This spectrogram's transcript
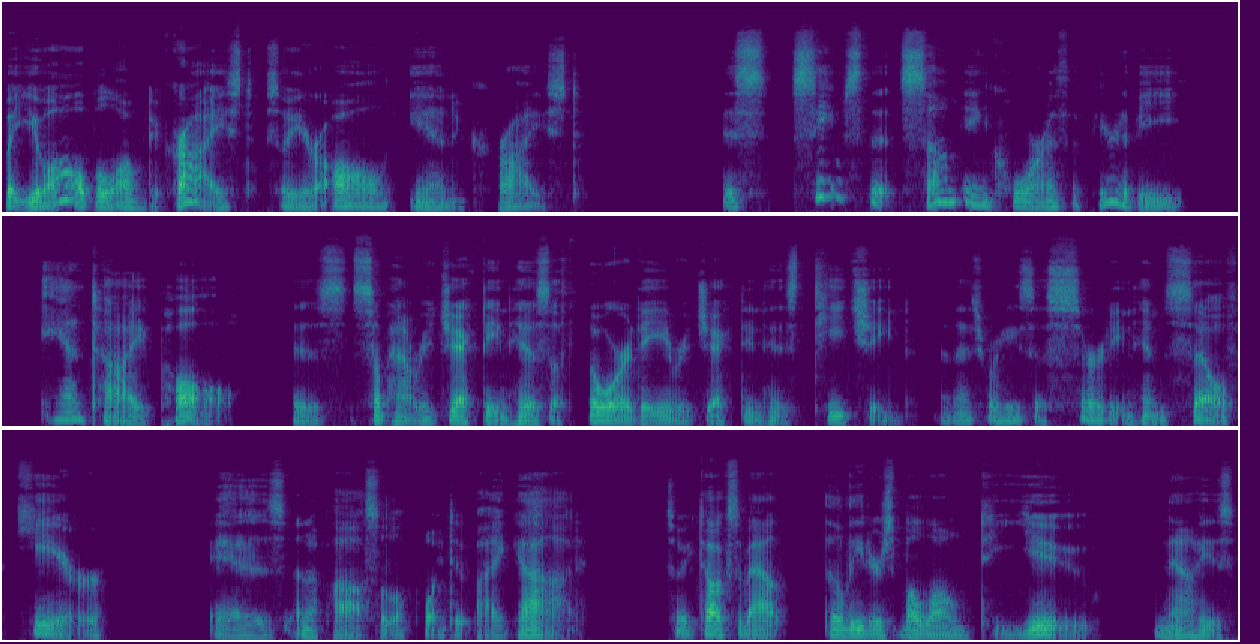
But you all belong to Christ, so you're all in Christ. It seems that some in Corinth appear to be anti Paul, is somehow rejecting his authority, rejecting his teaching. And that's where he's asserting himself here as an apostle appointed by God. So he talks about the leaders belong to you. Now he's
